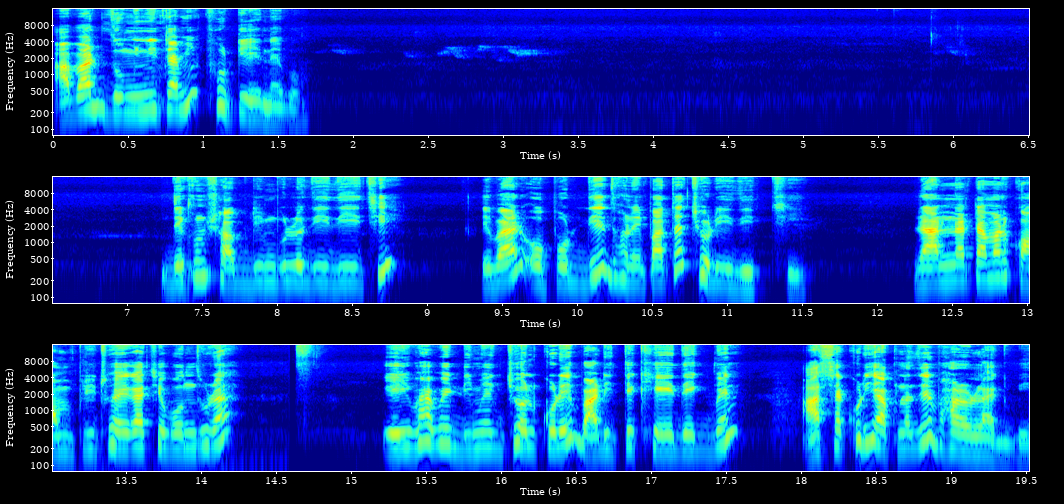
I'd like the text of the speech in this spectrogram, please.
আবার দু মিনিট আমি ফুটিয়ে নেব। দেখুন সব ডিমগুলো দিয়ে দিয়েছি। এবার ওপর দিয়ে ধনে পাতা ছড়িয়ে দিচ্ছি। রান্নাটা আমার কমপ্লিট হয়ে গেছে বন্ধুরা। এইভাবে ডিমের ঝোল করে বাড়িতে খেয়ে দেখবেন। আশা করি আপনাদের ভালো লাগবে।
